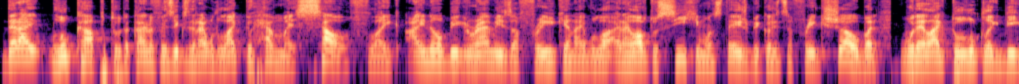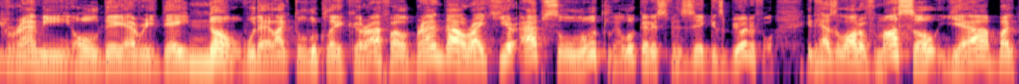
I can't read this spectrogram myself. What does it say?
that I look up to, the kind of physiques that I would like to have myself. Like I know Big Ramy is a freak, and I would and I love to see him on stage because it's a freak show. But would I like to look like Big Ramy all day, every day? No. Would I like to look like Rafael Brandao right here? Absolutely. Look at his physique; it's beautiful. It has a lot of muscle, yeah, but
